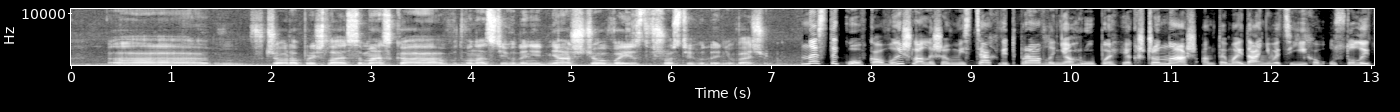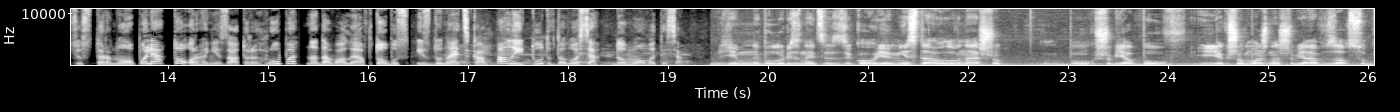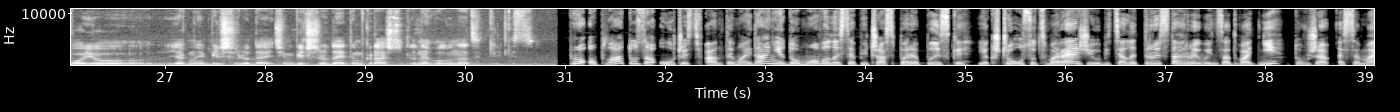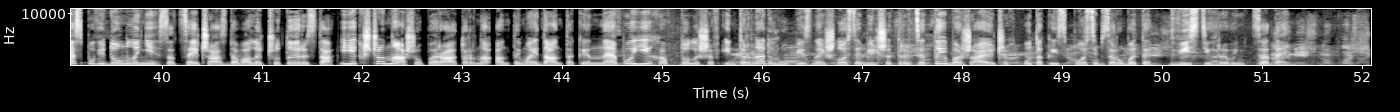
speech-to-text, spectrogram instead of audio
Вчора прийшла смс в 12 годині дня, що виїзд в 6 годині вечора. Нестиковка вийшла лише в місцях відправлення групи. Якщо наш антимайданівець їхав у столицю з Тернополя, то організатори групи надавали автобус із Донецька. Але й тут вдалося домовитися. Їм не було різниці, з якого я міста. Головне, щоб був, щоб я був, і якщо можна, щоб я взяв з собою якнайбільше людей. Чим більше людей, тим краще. Для них головне це кількість. Про оплату за участь в антимайдані домовилися під час переписки. Якщо у соцмережі обіцяли 300 гривень за два дні, то вже в смс-повідомленні за цей час давали 400. І якщо наш оператор на антимайдан таки не поїхав, то лише в інтернет-групі знайшлося більше 30 бажаючих у такий спосіб заробити 200 гривень за день.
